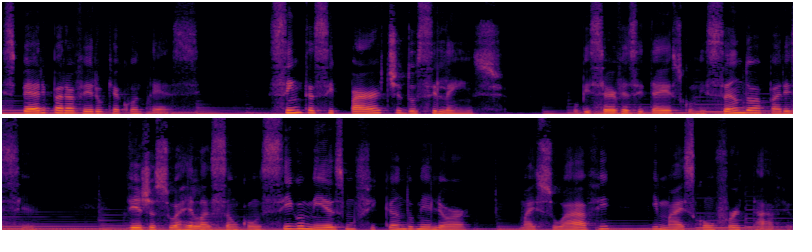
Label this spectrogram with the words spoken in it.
Espere para ver o que acontece. Sinta-se parte do silêncio. Observe as ideias começando a aparecer. Veja sua relação consigo mesmo ficando melhor, mais suave e mais confortável.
